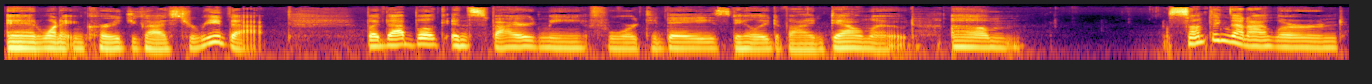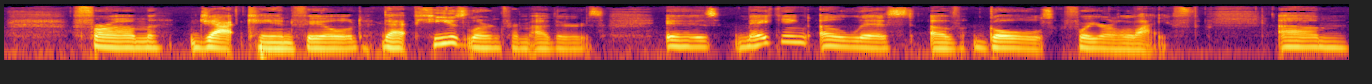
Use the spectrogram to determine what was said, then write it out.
and want to encourage you guys to read that. But that book inspired me for today's daily divine download. Um, something that I learned from Jack Canfield that he's learned from others is making a list of goals for your life. Um,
